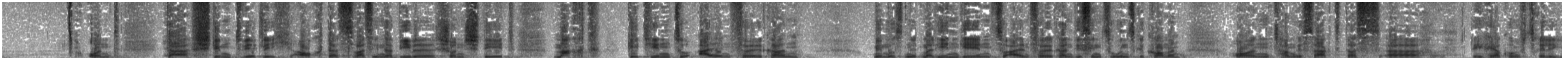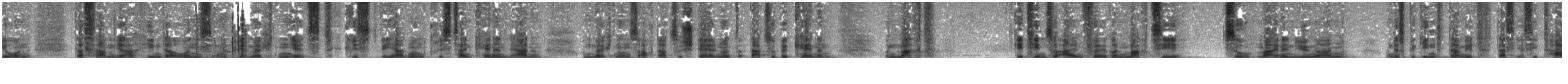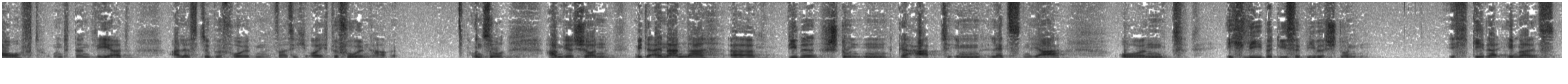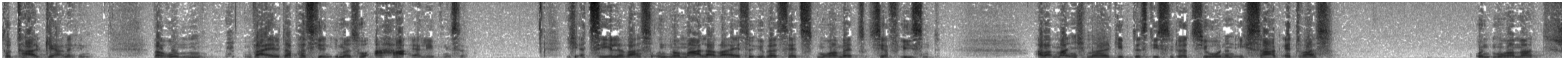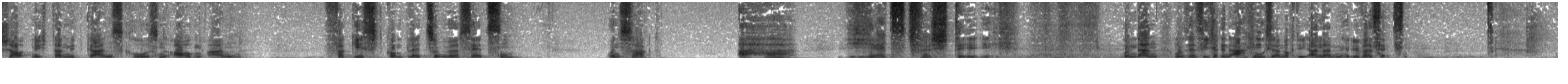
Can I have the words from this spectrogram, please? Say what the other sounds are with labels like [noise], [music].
Und da stimmt wirklich auch das, was in der Bibel schon steht. Macht, geht hin zu allen Völkern. Wir mussten nicht mal hingehen zu allen Völkern, die sind zu uns gekommen und haben gesagt, dass äh, die Herkunftsreligion, das haben wir hinter uns und wir möchten jetzt Christ werden und Christsein kennenlernen und möchten uns auch dazu stellen und dazu bekennen. Und macht, geht hin zu allen Völkern, macht sie zu meinen Jüngern und es beginnt damit, dass ihr sie tauft und dann lehrt, alles zu befolgen, was ich euch befohlen habe. Und so haben wir schon miteinander äh, Bibelstunden gehabt im letzten Jahr. Und ich liebe diese Bibelstunden. Ich gehe da immer total gerne hin. Warum? Weil da passieren immer so Aha-Erlebnisse. Ich erzähle was und normalerweise übersetzt Mohammed sehr fließend. Aber manchmal gibt es die Situationen, ich sage etwas und Mohammed schaut mich dann mit ganz großen Augen an, vergisst komplett zum Übersetzen und sagt, aha, jetzt verstehe ich. Und dann muss er sich erinnern, ach, ich muss ja noch die anderen übersetzen.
